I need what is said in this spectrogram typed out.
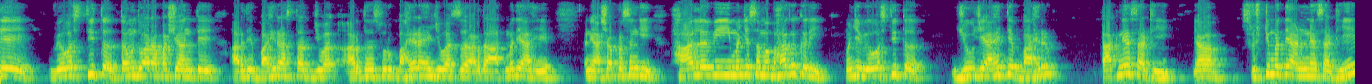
ते व्यवस्थित तमद्वारापाशी आणते. अर्धे बाहेर असतात जीवा अर्ध स्वरूप बाहेर आहे जीवाचं अर्ध आतमध्ये आहे. आणि अशा प्रसंगी हालवी म्हणजे समभाग करी म्हणजे व्यवस्थित जीव जे आहे ते बाहेर टाकण्यासाठी या सृष्टीमध्ये आणण्यासाठी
